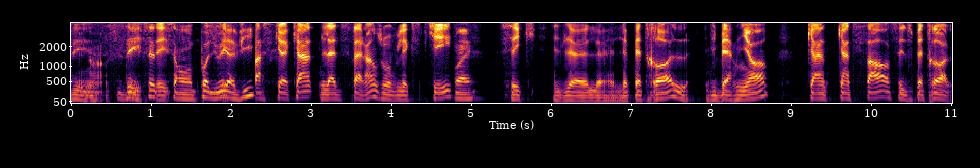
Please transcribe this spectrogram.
des, des, sites qui sont pollués à vie. Parce que quand la différence, je vais vous l'expliquer, c'est que le, le, le pétrole d'Hibernia, quand, quand il sort, c'est du pétrole.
